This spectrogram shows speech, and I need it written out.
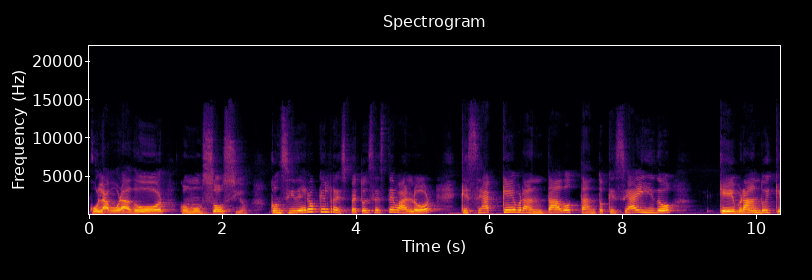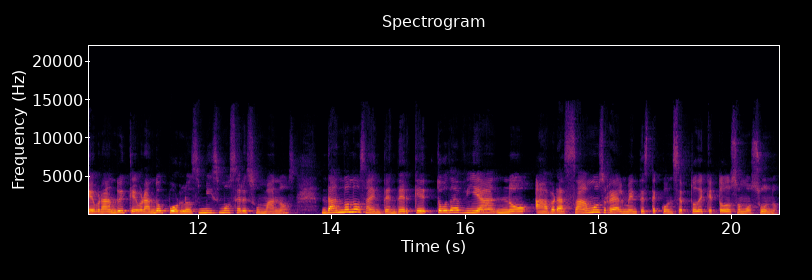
colaborador, como socio. Considero que el respeto es este valor que se ha quebrantado tanto, que se ha ido quebrando y quebrando y quebrando por los mismos seres humanos, dándonos a entender que todavía no abrazamos realmente este concepto de que todos somos uno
